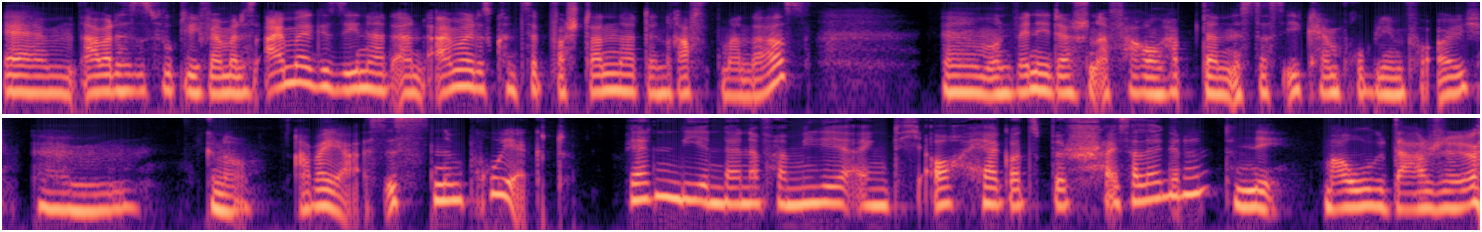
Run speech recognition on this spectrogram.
Ähm, aber das ist wirklich, wenn man das einmal gesehen hat und einmal das Konzept verstanden hat, dann rafft man das. Ähm, und wenn ihr da schon Erfahrung habt, dann ist das eh kein Problem für euch. Ähm, genau. Aber ja, es ist ein Projekt. Werden die in deiner Familie eigentlich auch Herrgottsbescheißerle genannt? Nee, Maultage,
